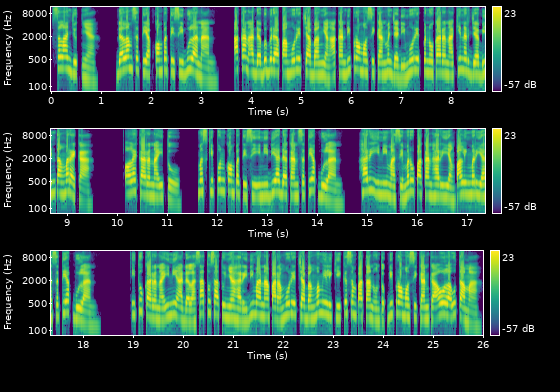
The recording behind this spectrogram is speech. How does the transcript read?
Selanjutnya, dalam setiap kompetisi bulanan, akan ada beberapa murid cabang yang akan dipromosikan menjadi murid penuh karena kinerja bintang mereka. Oleh karena itu, Meskipun kompetisi ini diadakan setiap bulan, hari ini masih merupakan hari yang paling meriah setiap bulan. Itu karena ini adalah satu-satunya hari di mana para murid cabang memiliki kesempatan untuk dipromosikan ke aula utama.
